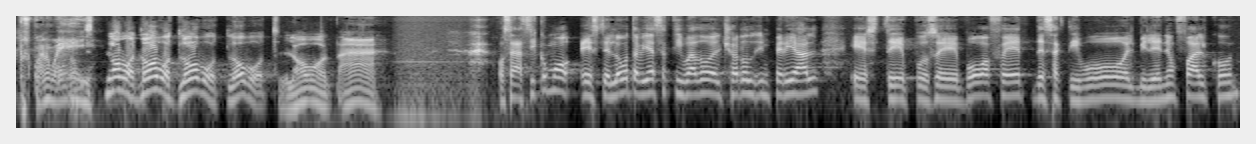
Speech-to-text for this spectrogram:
Pues, ¿cuál güey? Lobot, Lobot, Lobot, Lobot. Lobo. Ah, O sea, así como este Lobo te había desactivado el Shuttle Imperial, este, pues eh, Boba Fett desactivó el Millennium Falcon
